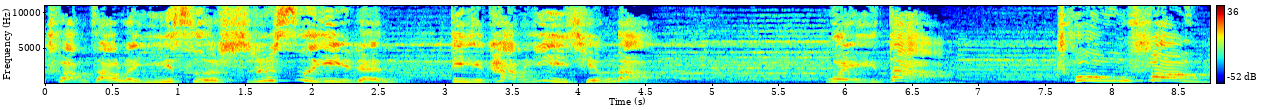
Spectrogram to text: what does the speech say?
创造了一次十四亿人抵抗疫情的伟大冲锋。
